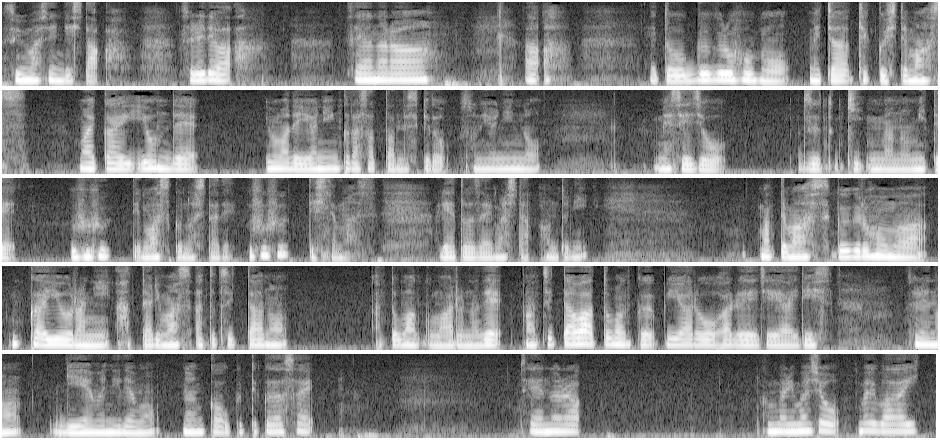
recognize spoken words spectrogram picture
すみませんでした。それではさよなら。あえっと Google ホームをめっちゃチェックしてます。毎回読んで今まで4人くださったんですけどその4人のメッセージをずっときあの見てうふふってマスクの下でうふふってしてます。ありがとうございました。本当に。待ってます。Google ホームは概要欄に貼ってあります。あと Twitter のアットマークもあるのであツイッターはアットマーク PRORAJI です。それの DM にでも何か送ってください。さよなら。頑張りましょう。バイバイ。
